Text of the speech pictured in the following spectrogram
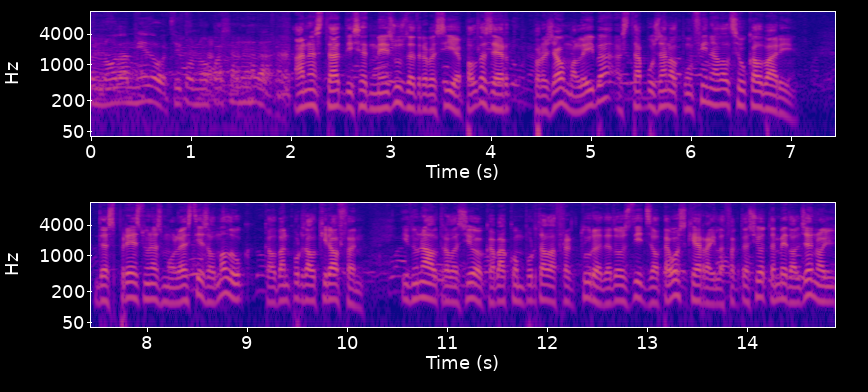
No dan miedo, chicos, no pasa nada. Han estat 17 mesos de travessia pel desert, però Jaume Leiva està posant el punt final al seu calvari. Després d'unes molèsties al maluc, que el van portar al quiròfan, i d'una altra lesió que va comportar la fractura de dos dits al peu esquerre i l'afectació també del genoll,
